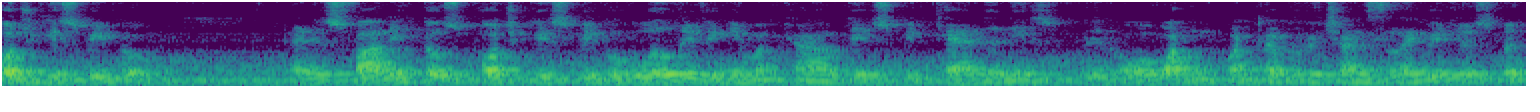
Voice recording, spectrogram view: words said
Portuguese people. And it's funny, those Portuguese people who are living in Macau, they speak Cantonese or one, one type of the Chinese languages, but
